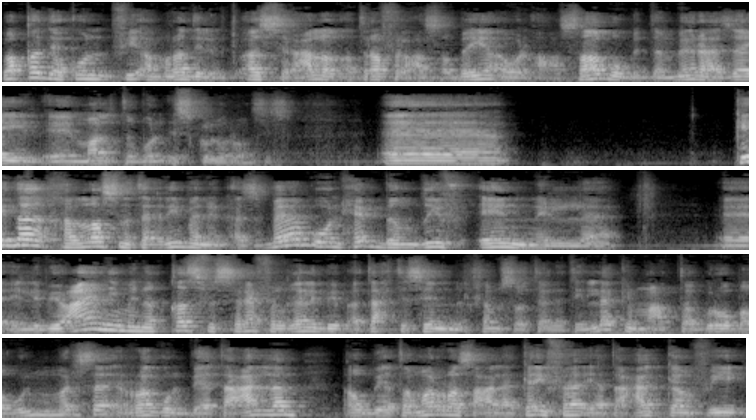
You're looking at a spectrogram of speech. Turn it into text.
وقد يكون في أمراض اللي بتؤثر على الأطراف العصبية أو الأعصاب وبتدمرها زي ال multiple sclerosis آه كده خلصنا تقريبا الأسباب ونحب نضيف ال- آه، اللي بيعاني من القذف السريع في الغالب بيبقى تحت سن ال 35 لكن مع التجربة والممارسة الرجل بيتعلم أو بيتمرس على كيف يتحكم في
